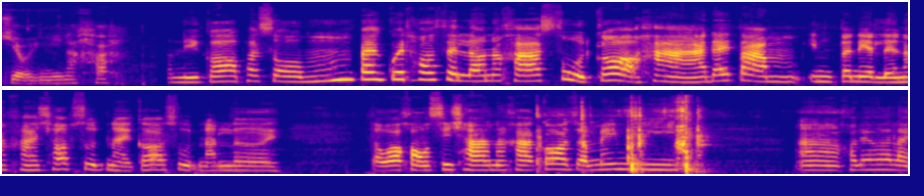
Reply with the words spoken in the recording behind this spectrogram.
ขียวๆอย่างนี้นะคะตอนนี้ก็ผสมแป้งกล้วยทอดเสร็จแล้วนะคะ สูตรก็หาได้ตามอินเทอร์เน็ตเลยนะคะ ชอบสูตรไหนก็สูตรนั้นเลย แต่ว่าของซิชานะคะก็จะไม่มีอ่าเขาเรียกว่าอะไร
